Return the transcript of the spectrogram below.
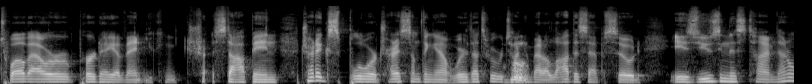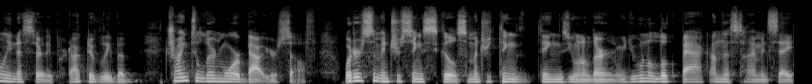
12 hour per day event. You can tr- stop in, try to explore, try to something out where that's what we're talking mm-hmm. about a lot this episode is using this time, not only necessarily productively, but trying to learn more about yourself. What are some interesting skills, some interesting things you want to learn? You want to look back on this time and say,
